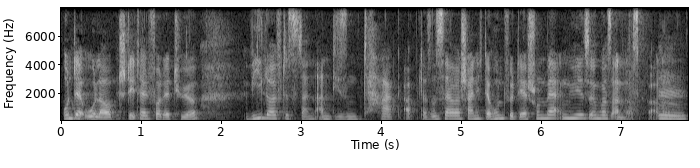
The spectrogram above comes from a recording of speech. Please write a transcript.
und der Urlaub steht halt vor der Tür. Wie läuft es dann an diesem Tag ab? Das ist ja wahrscheinlich, der Hund wird ja schon merken, hier ist irgendwas anders gerade. Mhm.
